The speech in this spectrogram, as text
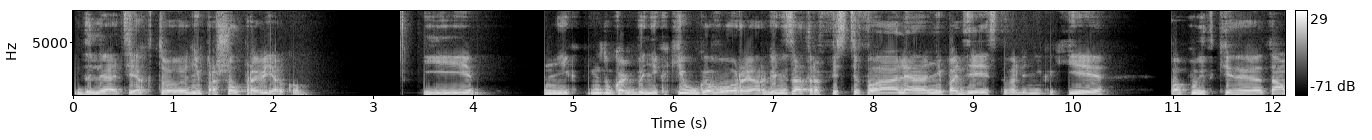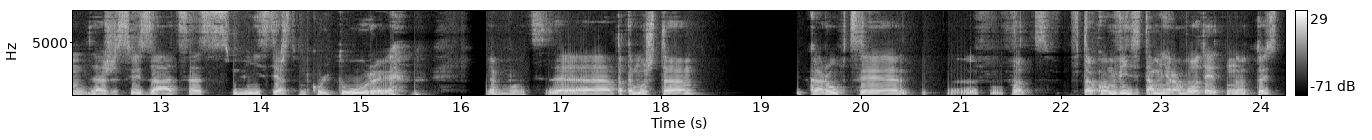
для тех, кто не прошел проверку. И ни, ну, как бы никакие уговоры организаторов фестиваля не подействовали, никакие попытки там даже связаться с Министерством культуры. вот, э, потому что коррупция э, вот в таком виде там не работает. Ну, то есть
